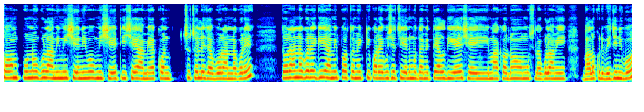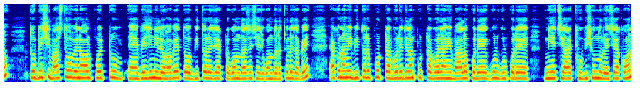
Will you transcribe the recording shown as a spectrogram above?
সম্পূর্ণগুলো আমি মিশিয়ে নিব, মিশিয়ে টিশে আমি এখন চলে যাব রান্না করে। তো রান্না করে গিয়ে আমি প্রথমে একটি কড়াই বসেছি। এর মধ্যে আমি তেল দিয়ে সেই মাখানো মশলাগুলো আমি ভালো করে ভেজে নিব। তো বেশি ভাজতে হবে না, অল্প একটু ভেজে নিলে হবে। তো ভিতরে যে একটা গন্ধ আছে সেই গন্ধটা চলে যাবে। এখন আমি ভিতরে পুরটা ভরে দিলাম। পুরটা ভরে আমি ভালো করে গুল গুল করে নিয়েছি আর খুবই সুন্দর হয়েছে এখন।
